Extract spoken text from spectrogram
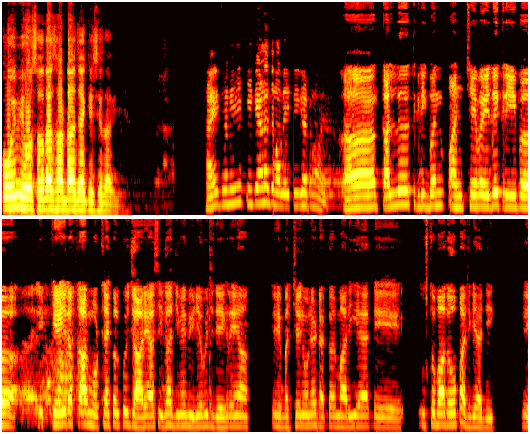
ਕੋਈ ਵੀ ਹੋ ਸਕਦਾ ਸਾਡਾ ਚਾਹੇ ਕਿਸੇ ਦਾ ਵੀ। ਹਾਈ ਸੁਣੀ ਜੀ ਕੀ ਕਹਿਣਾ ਚਾਹੁੰਦੇ ਕੀ ਘਟਨਾ ਹੋਈ? ਕੱਲ ਤਕਰੀਬਨ 5-6 ਵਜੇ ਦੇ ਕਰੀਬ ਇੱਕ ਤੇਜ਼ ਰਫ਼ਤਾਰ ਮੋਟਰਸਾਈਕਲ ਕੋਈ ਜਾ ਰਿਹਾ ਸੀਗਾ ਜਿਵੇਂ ਵੀਡੀਓ ਵਿੱਚ ਦੇਖ ਰਹੇ ਹਾਂ ਤੇ ਬੱਚੇ ਨੂੰ ਉਹਨੇ ਟੱਕਰ ਮਾਰੀ ਹੈ ਤੇ ਉਸ ਤੋਂ ਬਾਅਦ ਉਹ ਭੱਜ ਗਿਆ ਜੀ। ਤੇ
